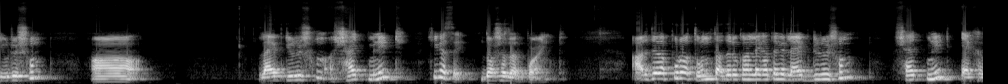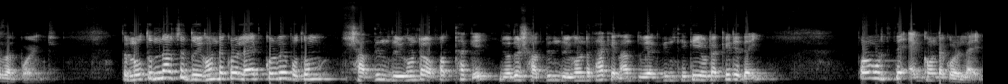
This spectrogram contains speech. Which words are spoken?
ডিউরেশন লাইভ ডিউরেশন ষাট মিনিট ঠিক আছে? দশ হাজার পয়েন্ট আর যারা পুরাতন, তাদের ওখানে লেখা থাকে লাইভ ডিউরেশন ষাট মিনিট এক হাজার পয়েন্ট তো নতুনরা হচ্ছে দুই ঘণ্টা করে লাইভ করবে, প্রথম সাত দিন দুই ঘণ্টা অফার থাকে। যদিও সাত দিন দুই ঘণ্টা থাকে না দু একদিন থেকেই ওটা কেটে দেয়। পরবর্তীতে এক ঘণ্টা করে লাইভ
